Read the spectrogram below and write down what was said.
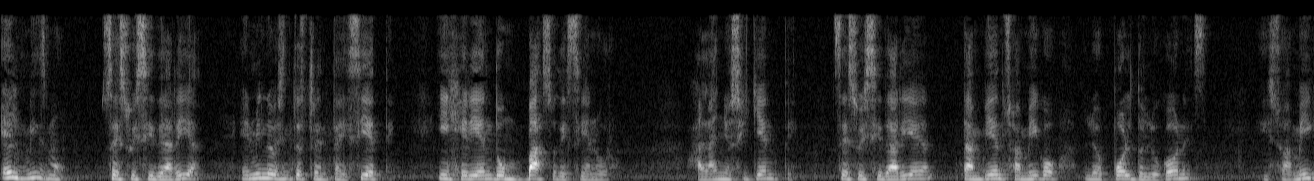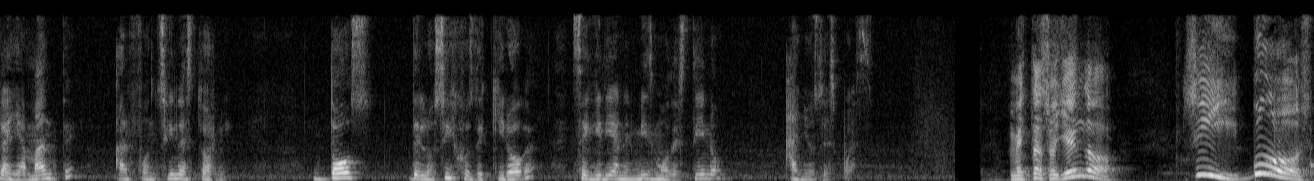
Él mismo se suicidaría en 1937 ingiriendo un vaso de cianuro. Al año siguiente se suicidaría también su amigo Leopoldo Lugones y su amiga y amante Alfonsina Storni. Dos de los hijos de Quiroga seguirían el mismo destino años después. ¿Me estás oyendo? Sí, vos.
